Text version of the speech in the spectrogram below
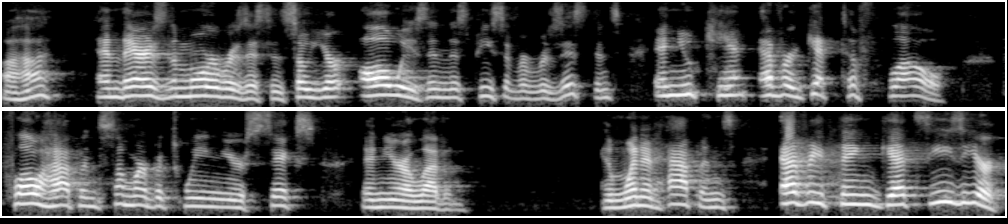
Uh huh. And there's the more resistance. So you're always in this piece of a resistance and you can't ever get to flow. Flow happens somewhere between year six and year 11. And when it happens, everything gets easier.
